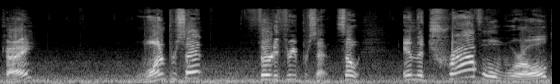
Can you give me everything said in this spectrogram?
Okay? 1%, 33%. So, in the travel world,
